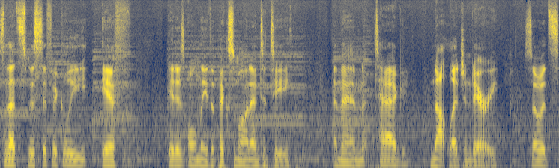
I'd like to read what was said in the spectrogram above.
So that's specifically if it is only the Pixelmon entity. And then tag not legendary. So it's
